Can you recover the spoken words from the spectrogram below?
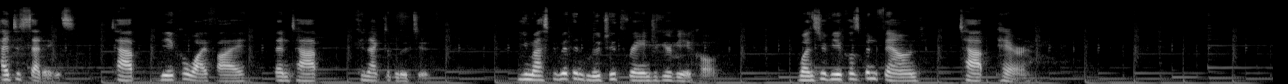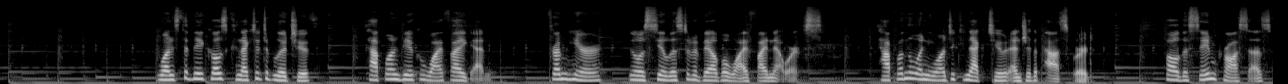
head to Settings tap Vehicle Wi-Fi, then tap Connect to Bluetooth. You must be within Bluetooth range of your vehicle. Once your vehicle has been found, tap Pair. Once the vehicle is connected to Bluetooth, tap on Vehicle Wi-Fi again. From here, you'll see a list of available Wi-Fi networks. Tap on the one you want to connect to and enter the password. Follow the same process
